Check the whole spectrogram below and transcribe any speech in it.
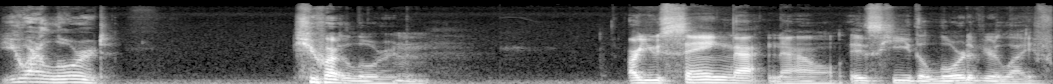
You are Lord. You are Lord. Mm. Are you saying that now? Is he the Lord of your life?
